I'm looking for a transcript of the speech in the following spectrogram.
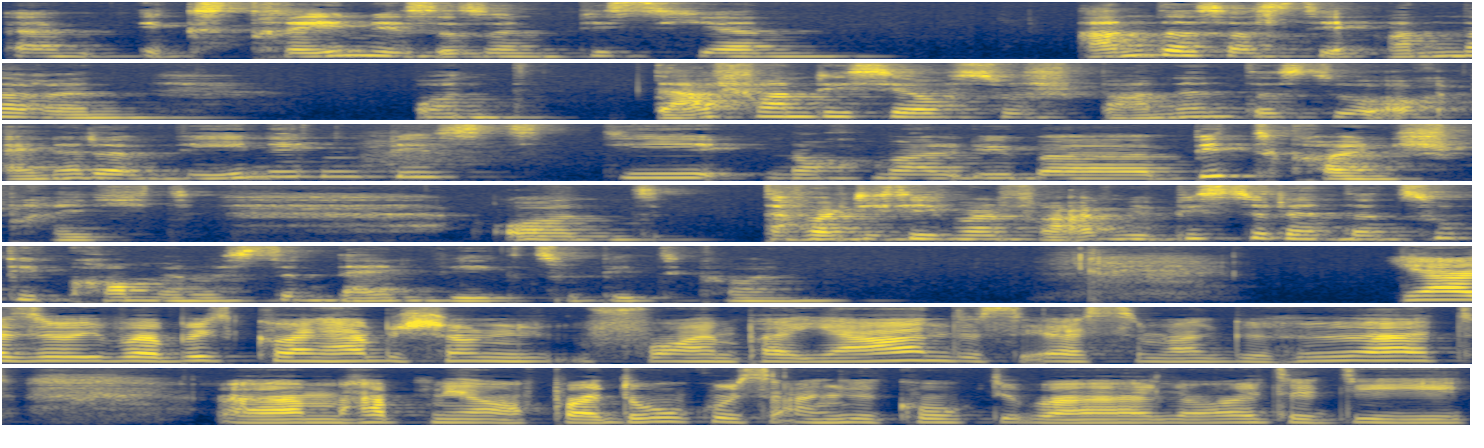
ähm, extrem ist, also ein bisschen anders als die anderen. Und da fand ich es ja auch so spannend, dass du auch einer der wenigen bist, die nochmal über Bitcoin spricht. Und da wollte ich dich mal fragen, wie bist du denn dazu gekommen? Was ist denn dein Weg zu Bitcoin? Ja, also über Bitcoin habe ich schon vor ein paar Jahren das erste Mal gehört. Ähm, habe mir auch ein paar Dokus angeguckt über Leute, die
